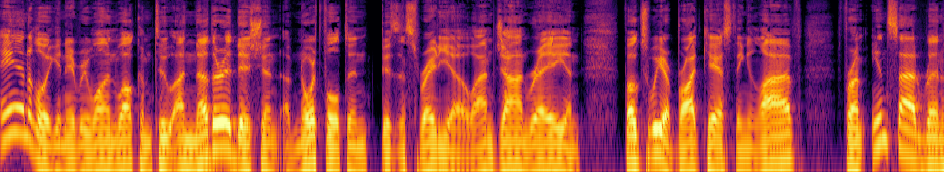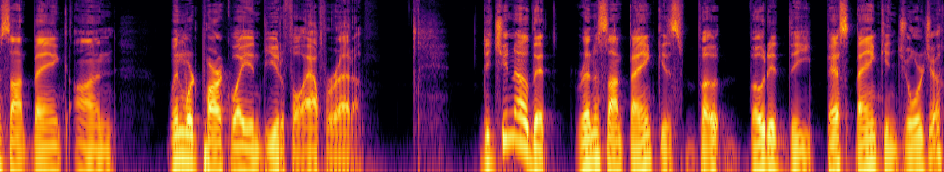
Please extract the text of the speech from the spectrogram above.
And hello again, everyone. Welcome to another edition of North Fulton Business Radio. I'm John Ray, and folks, we are broadcasting live from inside Renaissance Bank on Windward Parkway in beautiful Alpharetta. Did you know that Renaissance Bank is vote, voted the best bank in Georgia?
